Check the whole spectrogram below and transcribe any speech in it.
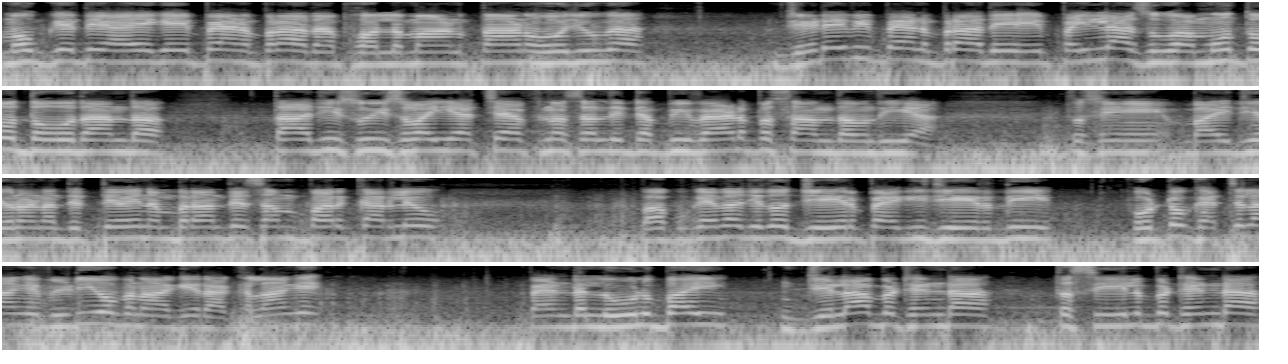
ਮੌਕੇ ਤੇ ਆਏ ਗਏ ਭੈਣ ਭਰਾ ਦਾ ਫੁੱਲ ਮਾਣ ਤਾਣ ਹੋ ਜਾਊਗਾ। ਜਿਹੜੇ ਵੀ ਭੈਣ ਭਰਾ ਦੇ ਇਹ ਪਹਿਲਾ ਸੂਆ ਮੂੰਹ ਤੋਂ ਦੋ ਦੰਦ, ਤਾਜੀ ਸੂਈ ਸਵਾਈ ਐਚਐਫ ਨਸਲ ਦੀ ਡੱਬੀ ਵੈੜ ਪਸੰਦ ਆਉਂਦੀ ਆ। ਤੁਸੀਂ ਬਾਈ ਜੀ ਉਹਨਾਂ ਨਾਲ ਦਿੱਤੇ ਹੋਏ ਨੰਬਰਾਂ ਤੇ ਸੰਪਰਕ ਕਰ ਲਿਓ। ਬਾਪੂ ਕਹਿੰਦਾ ਜਦੋਂ ਜੇਰ ਪੈ ਗਈ ਜੇਰ ਦੀ, ਫੋਟੋ ਖਿੱਚ ਲਾਂਗੇ, ਵੀਡੀਓ ਬਣਾ ਕੇ ਰੱਖ ਲਾਂਗੇ। ਪਿੰਡ ਲੂਲਬਾਈ, ਜ਼ਿਲ੍ਹਾ ਬਠਿੰਡਾ, ਤਹਿਸੀਲ ਬਠਿੰਡਾ।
